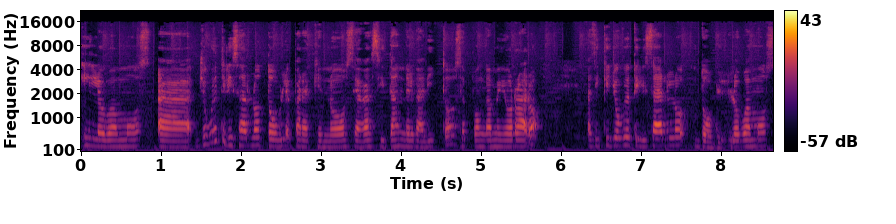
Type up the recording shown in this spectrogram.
y lo vamos a... Yo voy a utilizarlo doble para que no se haga así tan delgadito, se ponga medio raro. Así que yo voy a utilizarlo doble. Lo vamos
